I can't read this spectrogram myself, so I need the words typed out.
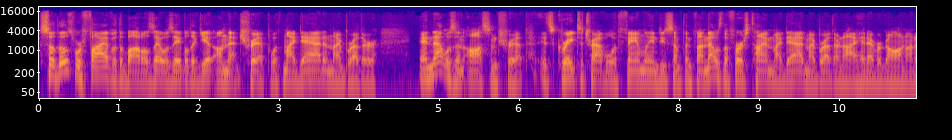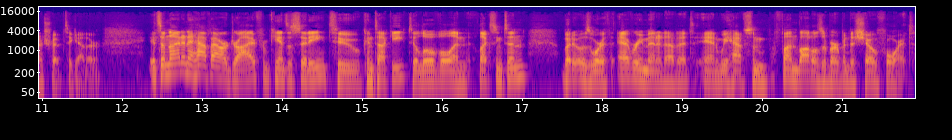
So those were five of the bottles I was able to get on that trip with my dad and my brother. And that was an awesome trip. It's great to travel with family and do something fun. That was the first time my dad, my brother, and I had ever gone on a trip together. It's a nine and a half hour drive from Kansas City to Kentucky to Louisville and Lexington, but it was worth every minute of it, and we have some fun bottles of bourbon to show for it.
